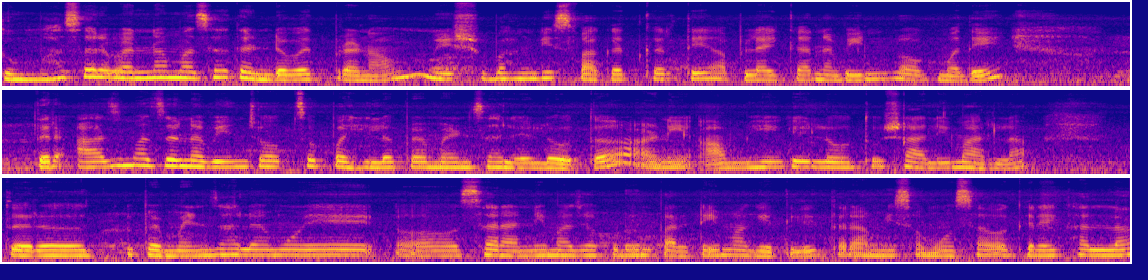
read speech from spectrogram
तुम्हा सर्वांना माझा दंडवत प्रणाम. मी शुभांगी स्वागत करते आपल्या एका नवीन ब्लॉगमध्ये तर आज माझं नवीन जॉबचं पहिलं पेमेंट झालेलं होतं आणि आम्ही गेलो होतो शालीमारला. तर पेमेंट झाल्यामुळे सरांनी माझ्याकडून पार्टी मागितली. तर आम्ही समोसा वगैरे खाल्ला.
